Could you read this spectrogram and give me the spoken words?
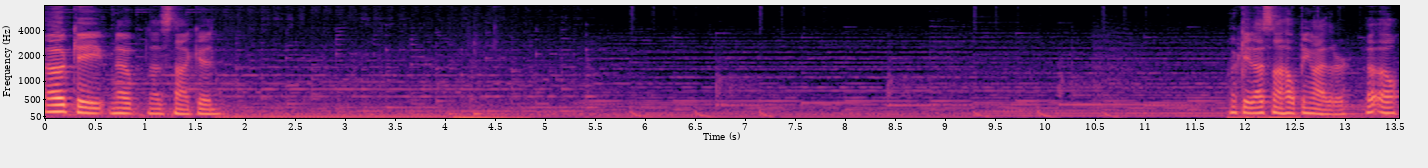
Okay, nope, that's not good. Okay, that's not helping either. Uh-oh.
